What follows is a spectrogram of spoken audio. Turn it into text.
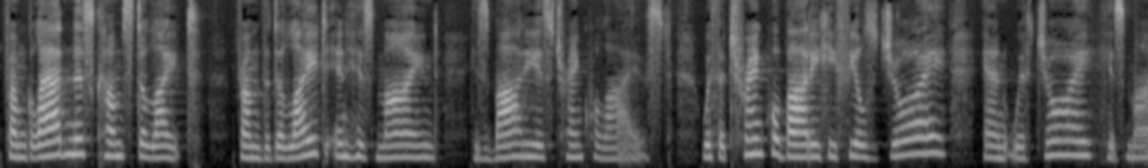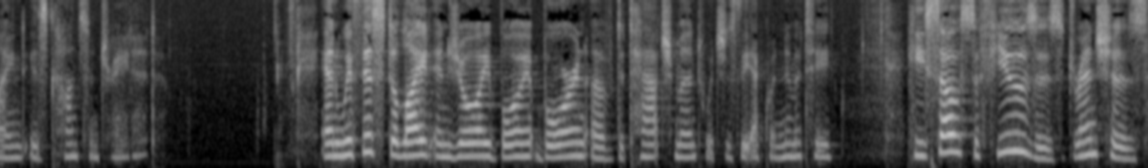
From gladness comes delight. From the delight in his mind, his body is tranquilized. With a tranquil body, he feels joy, and with joy, his mind is concentrated. And with this delight and joy born of detachment, which is the equanimity, he so suffuses, drenches,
